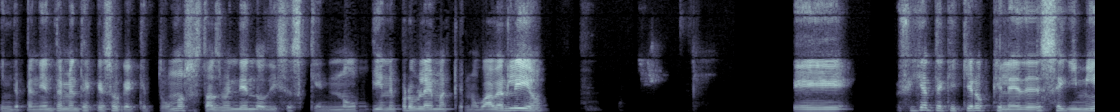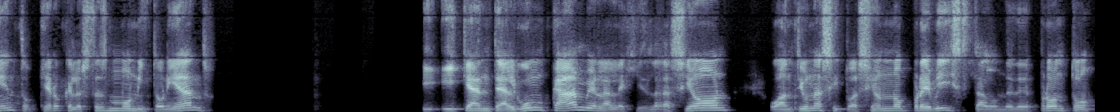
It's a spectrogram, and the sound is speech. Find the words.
independientemente de que eso que, que tú nos estás vendiendo dices que no tiene problema, que no va a haber lío, eh, fíjate que quiero que le des seguimiento, quiero que lo estés monitoreando y, que ante algún cambio en la legislación o ante una situación no prevista donde de pronto,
